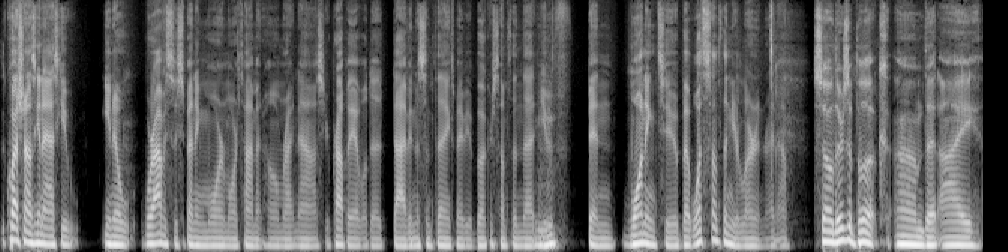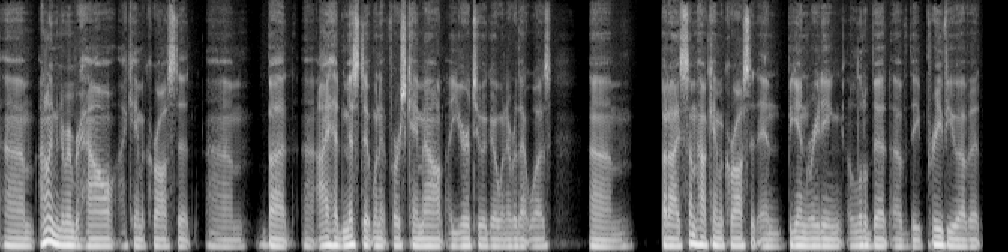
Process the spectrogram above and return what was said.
the question I was going to ask you, you know, we're obviously spending more and more time at home right now, so you're probably able to dive into some things, maybe a book or something that Mhm. you've been wanting to. But what's something you're learning right now? So there's a book um, that I um, I don't even remember how I came across it, um, but uh, I had missed it when it first came out a year or two ago, whenever that was. Um, but I somehow came across it and began reading a little bit of the preview of it,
